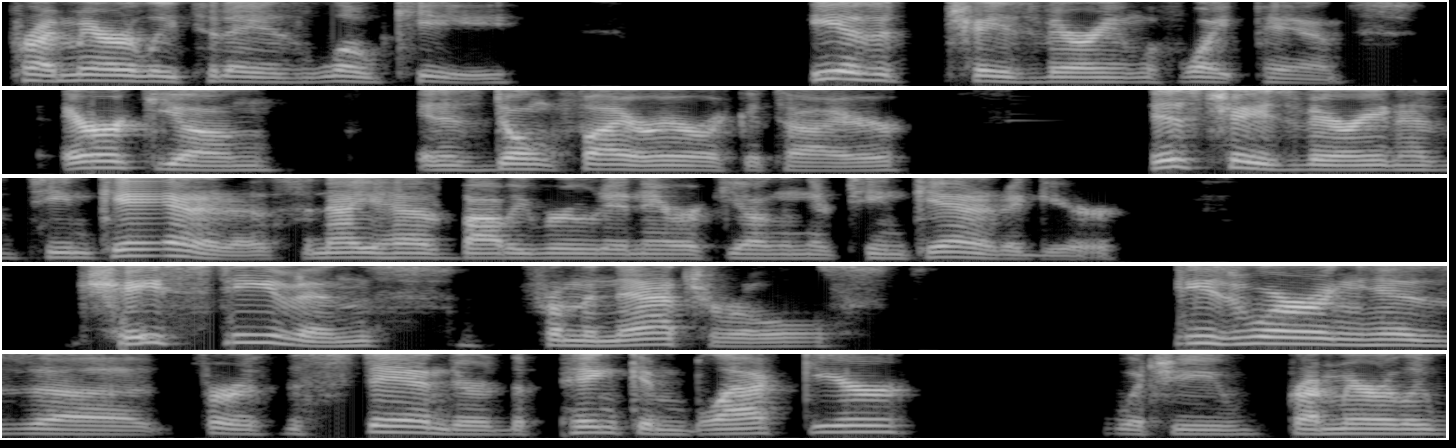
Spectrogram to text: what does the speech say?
primarily today as Low Ki. he has a chase variant with white pants. Eric Young, in his Don't Fire Eric attire, his chase variant has the Team Canada. So now you have Bobby Roode and Eric Young in their Team Canada gear. Chase Stevens from the Naturals, he's wearing his uh for the standard, the pink and black gear which he primarily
